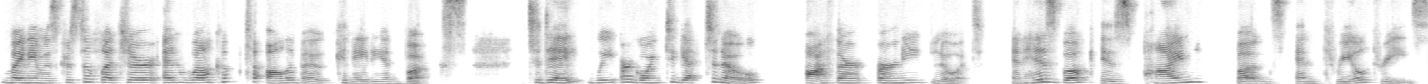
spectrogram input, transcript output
my name is Crystal Fletcher, and welcome to All About Canadian Books. Today, we are going to get to know author Ernie Louttit, and his book is Pine, Bugs, and 303s.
